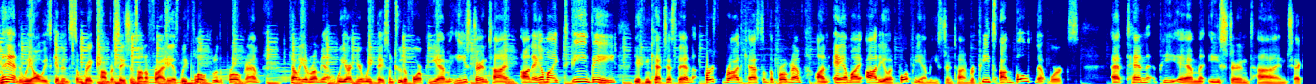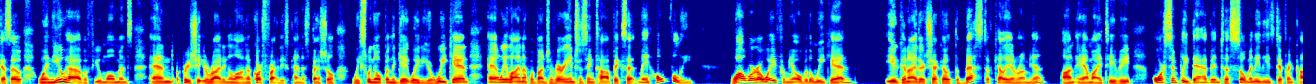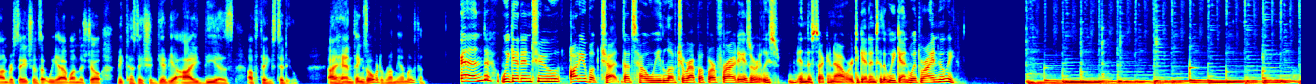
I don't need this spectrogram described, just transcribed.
Man, do we always get into some great conversations on a Friday as we flow through the program. Kelly and Ramya, we are here weekdays from 2 to 4 p.m. Eastern Time on AMI TV. You can catch us then. First broadcast of the program on AMI Audio at 4 p.m. Eastern Time. Repeats on both networks at 10 p.m. Eastern Time. Check us out when you have a few moments and appreciate you riding along. Of course, Friday's kind of special. We swing open the gateway to your weekend and we line up a bunch of very interesting topics that may hopefully, while we're away from you over the weekend, you can either check out the best of Kelly and Ramya on AMI TV or simply dab into so many of these different conversations that we have on the show because they should give you ideas of things to do. I hand things over to Ramya Amuthan. And we get into audiobook chat. That's how we love to wrap up our Fridays, or at least in the second hour to get into the weekend with Ryan Hooey.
